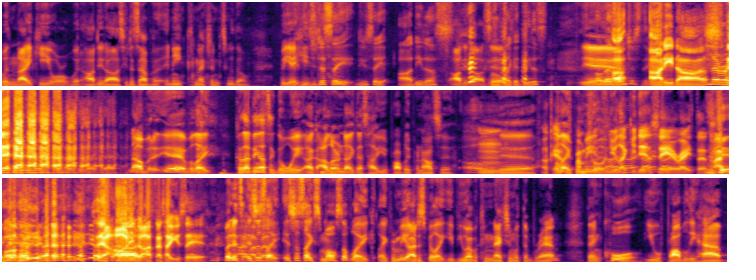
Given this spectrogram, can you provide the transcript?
with Nike or with Adidas. He doesn't have a, any connection to them. But yeah, did he's you just say did you say adidas Adidas. so yeah. like adidas yeah. oh that's Uh, interesting Adidas. i've never heard anyone pronounce it like that No, but yeah, but like, cause I think that's like the way like, I learned like that's how you properly pronounce it. oh Yeah. Okay, But, I'm, like for I'm me, trolling you like you didn't alright, say it right. Then my fault. you said Adidas. That's how you say it. but it's Alright, it's just bad. like it's just like small stuff. Like like for me, I just feel like if you have a connection with the brand, then cool. You probably have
